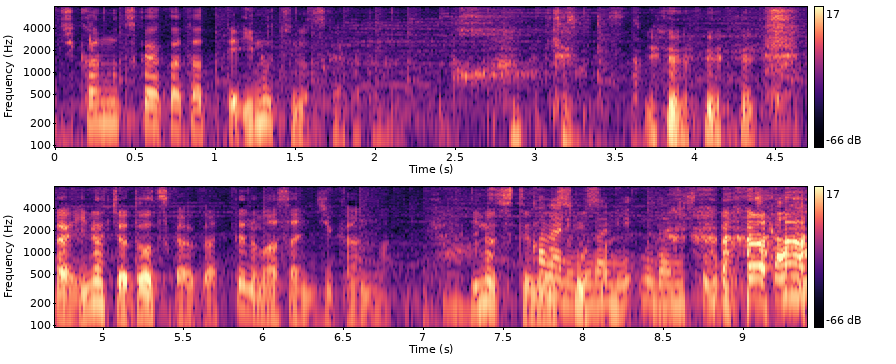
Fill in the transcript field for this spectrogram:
時間の使い方って命の使い方なんです。だから命をどう使うかっていうのはまさに時間の。命ってもうそもそもに無駄にしています時間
